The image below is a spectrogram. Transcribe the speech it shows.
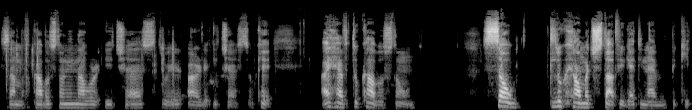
some of cobblestone in our e chest where are the e chests okay I have two cobblestone. So look how much stuff you get in every kit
